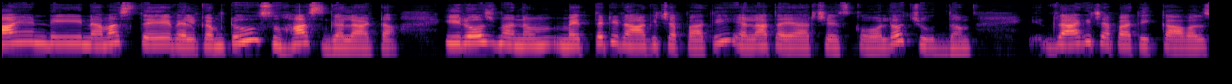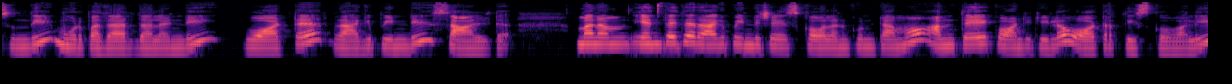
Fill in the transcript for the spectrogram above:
హాయ్ అండి నమస్తే. Welcome to Suhas Galatta. ఈరోజు మనం మెత్తటి రాగి చపాతి ఎలా తయారు చేసుకోవాలో చూద్దాం. రాగి చపాతీకి కావాల్సింది మూడు పదార్థాలండి. వాటర్ రాగి పిండి సాల్ట్. మనం ఎంతైతే రాగి పిండి చేసుకోవాలనుకుంటామో అంతే క్వాంటిటీలో వాటర్ తీసుకోవాలి.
